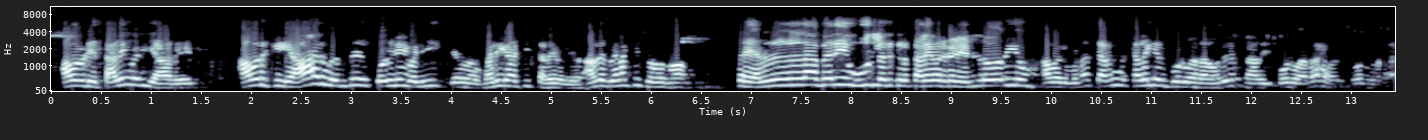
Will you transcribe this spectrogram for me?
அவருடைய தலைவர் யாரு? அவருக்கு யார் வந்து கொள்கை வழி வழிகாட்டி தலைவர்கள் அதை விளக்கி சொல்லணும். எல்லா பேரையும் ஊர்ல இருக்கிற தலைவர்கள் எல்லோரையும் அவர் கலைஞர் போடுவாரா அவரு? நாளைக்கு போடுவாரா? அவர் போடுவாரா?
